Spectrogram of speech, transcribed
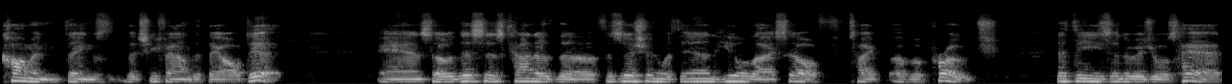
common things that she found that they all did. And so this is kind of the physician within, heal thyself type of approach that these individuals had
